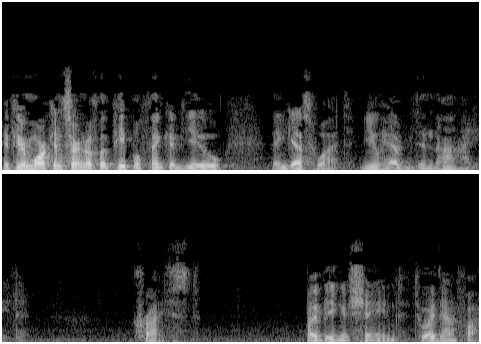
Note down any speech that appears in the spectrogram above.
if you're more concerned with what people think of you, then guess what? You have denied Christ by being ashamed to identify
